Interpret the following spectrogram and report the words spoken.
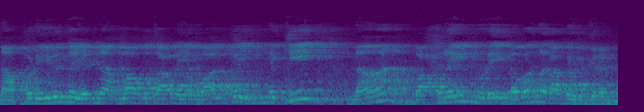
நான் அப்படி இருந்த என்ன அல்லாஹு தால என் வாழ்க்கை? இன்னைக்கு நான் பஹ்ரைனுடைய கவர்னராக இருக்கிறேன்.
